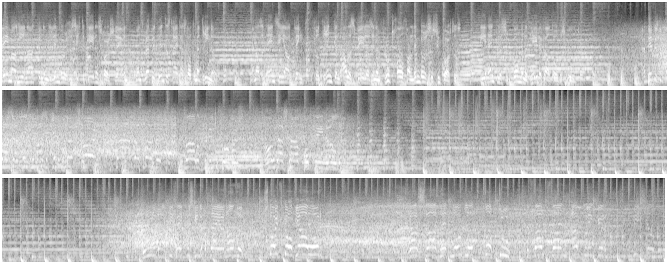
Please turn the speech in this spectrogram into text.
Tweemaal hierna kunnen de Limburgers zich de kelen schorschrijven, want Rapid wint de strijd tenslotte met 3-0. En als het eindsignaal klinkt, verdrinken alle spelers in een vloedgolf van Limburgse supporters, die in enkele seconden het hele veld overspoelt. En dit is de paas, uitstekende paas op Jan! Ja, dat was het! 12 minuten voor rust. Roda staat op 1-0. Fout van uitblinker Michel.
